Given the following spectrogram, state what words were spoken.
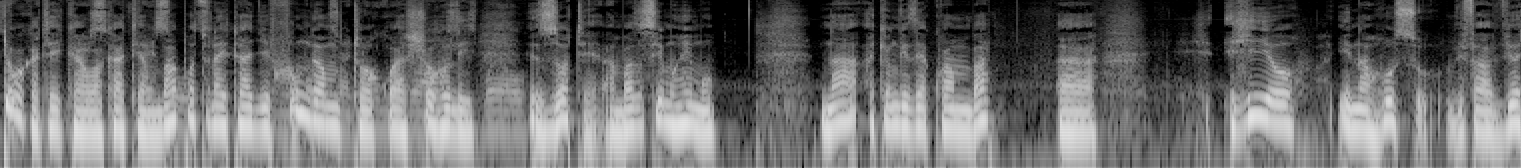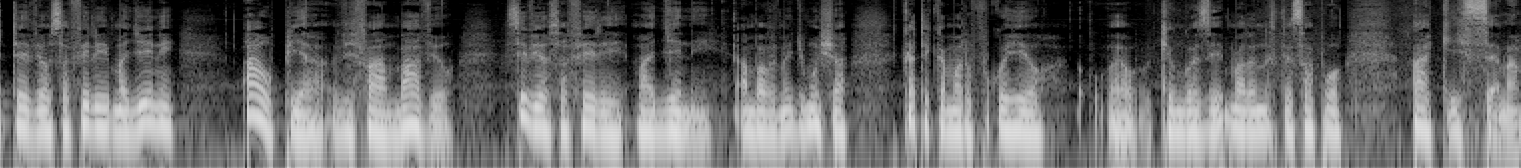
tuko katika wakati ambapo tunahitaji funga mto kwa shughuli zote ambazo si muhimu, na akiongezea kwamba uh, hiyo inahusu vifaa vyote vya usafiri majini au pia vifaa ambavyo si vya usafiri majini ambavyo vimejumuishwa katika marufuku hiyo, kiongozi Marlon Kesapo akisema.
